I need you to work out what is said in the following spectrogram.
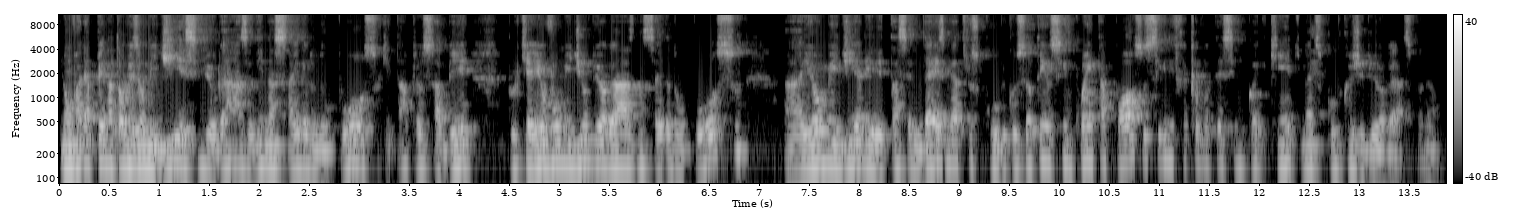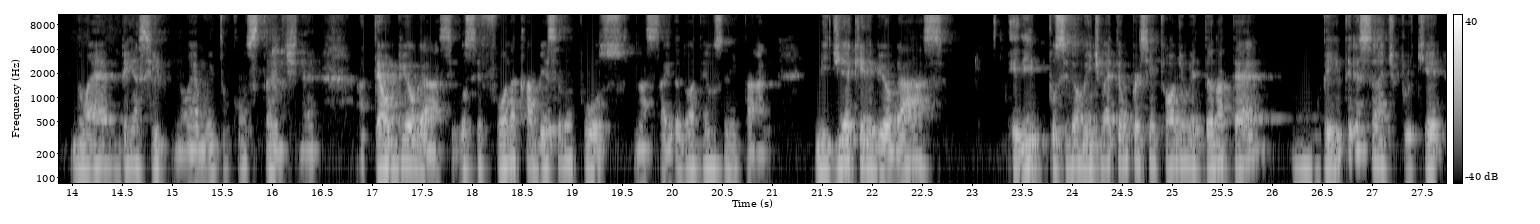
não vale a pena talvez eu medir esse biogás ali na saída do meu poço, que tá para eu saber, porque aí eu vou medir o biogás na saída um poço, Aí eu medi ali, ele está sendo 10 metros cúbicos. Se eu tenho 50 poços, significa que eu vou ter 50, 500 metros cúbicos de biogás. Não, não é bem assim, não é muito constante, né? Até o biogás, se você for na cabeça de um poço, na saída do aterro sanitário, medir aquele biogás, ele possivelmente vai ter um percentual de metano até bem interessante, porque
